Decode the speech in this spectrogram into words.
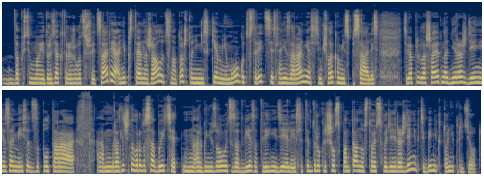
допустим, мои друзья, которые живут в Швейцарии, они постоянно жалуются на то, что они ни с кем не могут встретиться, если они заранее с этим человеком не списались. Тебя приглашают на дни рождения за месяц, за полтора. Эм, различного рода события организовываются за две, за три недели. Если ты вдруг решил спонтанно устроить свой день рождения, к тебе никто не придет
